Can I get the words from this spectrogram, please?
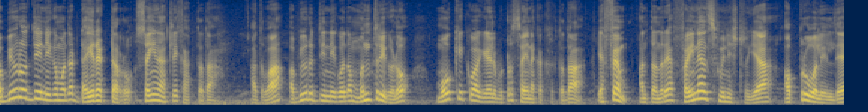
ಅಭಿವೃದ್ಧಿ ನಿಗಮದ ಡೈರೆಕ್ಟರು ಸೈನ್ ಹಾಕ್ಲಿಕ್ಕೆ ಆಗ್ತದಾ? ಅಥವಾ ಅಭಿವೃದ್ಧಿ ನಿಗಮದ ಮಂತ್ರಿಗಳು ಮೌಖಿಕವಾಗಿ ಹೇಳ್ಬಿಟ್ರು ಸೈನ್ ಹಾಕಕ್ಕಾಗ್ತದಾ ಎಫ್ ಎಂ ಅಂತಂದ್ರೆ ಫೈನಾನ್ಸ್ ಮಿನಿಸ್ಟ್ರಿಯ ಅಪ್ರೂವಲ್ ಇಲ್ಲದೆ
